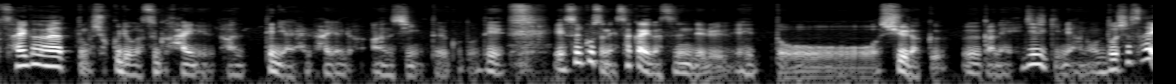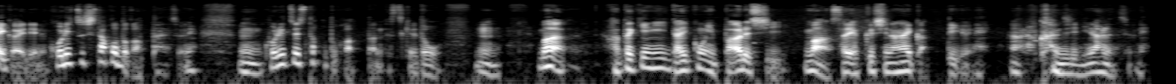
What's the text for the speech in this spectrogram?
と、災害があっても食料がすぐ入る、あ手に入る安心ということで、えそれこそね、堺が住んでる、えっと、集落がね、一時期ね、あの、土砂災害でね、孤立したことがあったんですよね。うん、孤立したことがあったんですけど、うん、まあ、畑に大根いっぱいあるし、まあ最悪死なないかっていうね、あの感じになるんですよね。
